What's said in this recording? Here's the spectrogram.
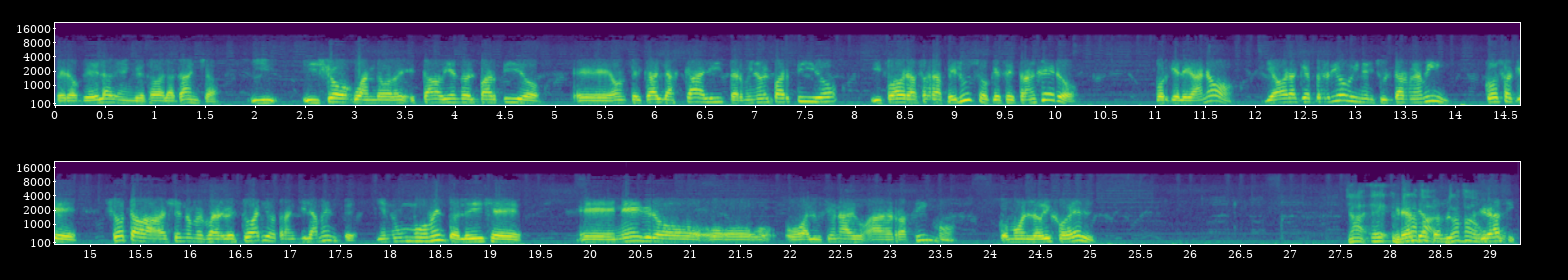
pero que él había ingresado a la cancha. Y, y yo cuando estaba viendo el partido, eh, Once Caldas Cali, terminó el partido y fue a abrazar a Peluso, que es extranjero porque le ganó. Y ahora que perdió vino a insultarme a mí, cosa que yo estaba yéndome para el vestuario tranquilamente. Y en un momento le dije eh, negro o, o alusión al, al racismo, como lo dijo él. Ya, eh, Gracias Rafa, a, su- Rafa, gracias,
